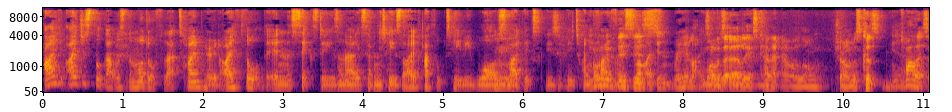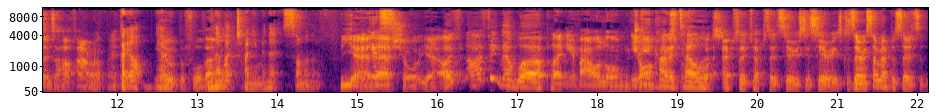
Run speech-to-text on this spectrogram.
I I just thought that was the model for that time period. I thought that in the '60s and early '70s, like I thought TV was hmm. like exclusively 25 minutes this long. is I didn't realise One it of was- the earliest kind of hour long dramas because Twilight Zone's a half hour, aren't they? They are. Yeah. They were before that. Well, they're like 20 minutes. Some of them. yeah, guess- they're short. Yeah, I, no, I think there were plenty of hour long. you do kind of tell episode to episode, series to series, because there are some episodes of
